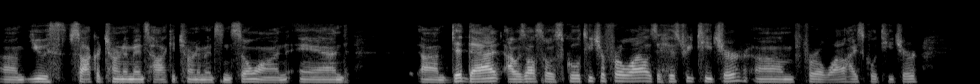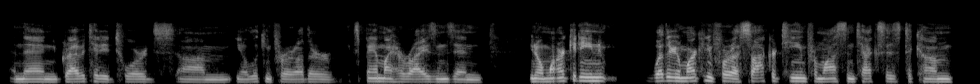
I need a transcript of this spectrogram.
um, youth soccer tournaments, hockey tournaments, and so on. And um, did that. I was also a school teacher for a while. I was a history teacher um, for a while, high school teacher, and then gravitated towards um, you know looking for other expand my horizons and you know marketing. Whether you're marketing for a soccer team from Austin, Texas, to come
